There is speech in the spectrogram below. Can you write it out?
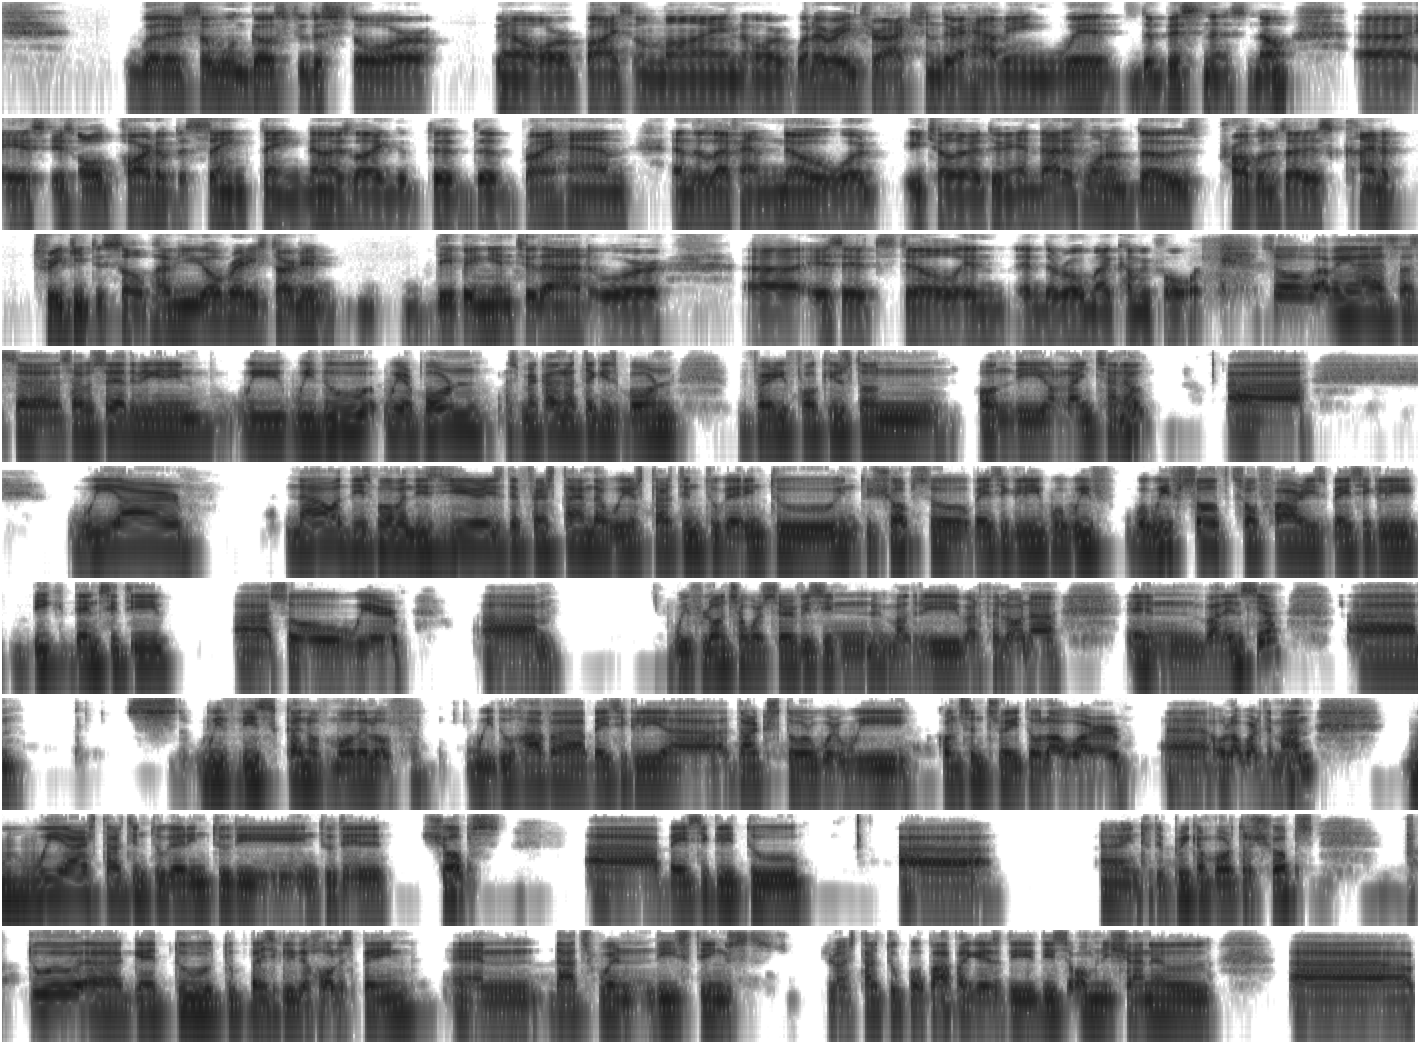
whether someone goes to the store you know or buys online or whatever interaction they're having with the business no? Uh, is is all part of the same thing no? It's like the the right hand and the left hand know what each other are doing. And that is one of those problems that is kind of tricky to solve. Have you already started dipping into that, or uh, is it still in, in the roadmap coming forward? So, I mean, as, as, uh, as I was saying at the beginning, we, we do we are born as Mercadona Tech is born very focused on on the online channel. Uh, we are now at this moment this year is the first time that we are starting to get into into shops. So basically, what we've what we've solved so far is basically big density. Uh, so we're um, we've launched our service in Madrid, Barcelona, and Valencia. Um, with this kind of model of we do have a basically a dark store where we concentrate all our uh, all our demand. We are starting to get into the into the shops, uh, basically to uh, uh into the brick and mortar shops to uh, get to to basically the whole Spain, and that's when these things you know start to pop up. I guess the this omni-channel uh,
